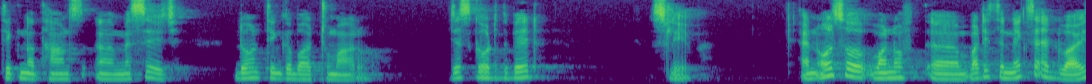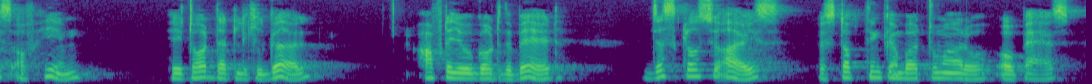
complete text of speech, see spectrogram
Thich uh, message. Don't think about tomorrow. Just go to the bed, sleep. And also one of uh, what is the next advice of him? He taught that little girl, after you go to the bed, just close your eyes, stop thinking about tomorrow or past.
